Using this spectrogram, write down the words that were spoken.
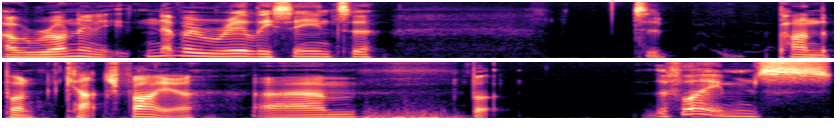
a run, and it never really seemed to to pan the pun catch fire. Um, but the Flames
